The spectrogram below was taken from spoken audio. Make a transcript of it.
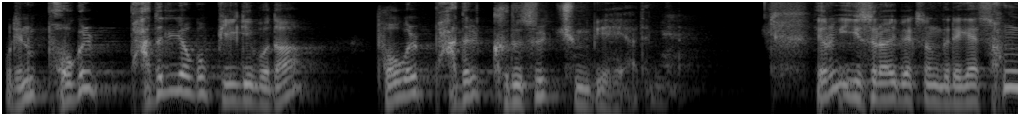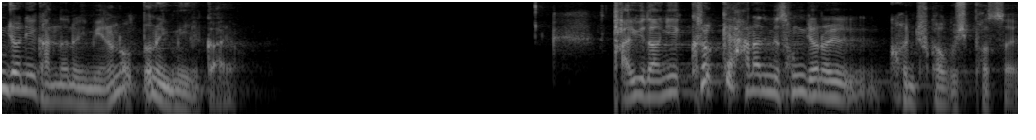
우리는 복을 받으려고 빌기보다 복을 받을 그릇을 준비해야 됩니다. 여러분, 이스라엘 백성들에게 성전이 갖는 의미는 어떤 의미일까요? 다윗 왕이 그렇게 하나님의 성전을 건축하고 싶었어요.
